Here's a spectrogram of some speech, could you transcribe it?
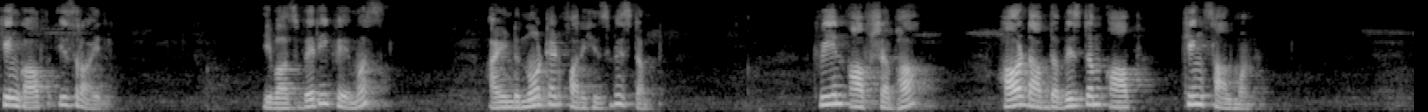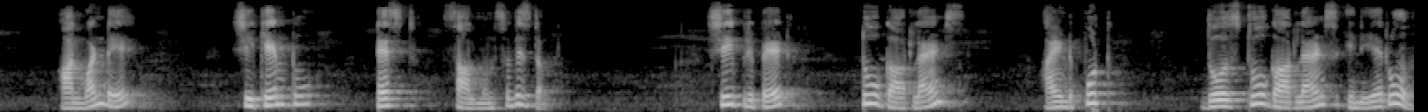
king of Israel. He was very famous and noted for his wisdom. Queen of Sheba heard of the wisdom of King Solomon. On one day, she came to test Solomon's wisdom. She prepared two garlands and put those two garlands in a room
